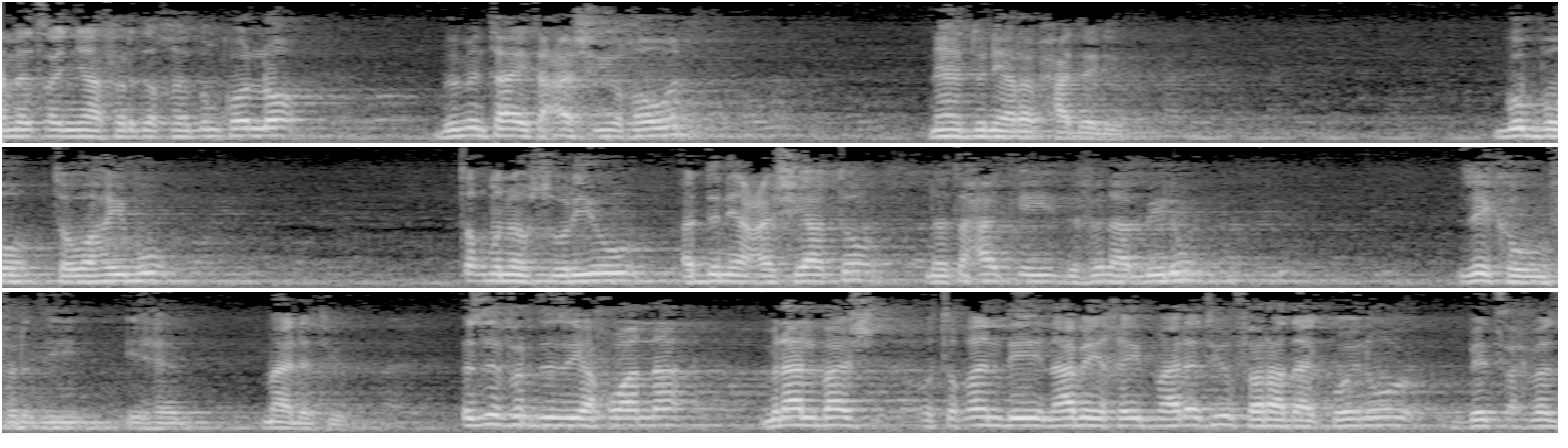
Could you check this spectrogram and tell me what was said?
ዓመፀኛ ፍርዲ ክህብ እንከሎ ብምንታይ ተዓሽ ይኸውን ናይ ኣዱንያ ረብሓ ደልዩ ጉቦ ተዋሂቡ ጥቕሚ ነብሱ ርኡ ኣዱንያ ዓሽያቶ ነቲ ሓቂ ድፍን ኣቢሉ ዘይከውን ፍርዲ ይህብ ማለት እዩ እዚ ፍርዲ እዚ ኣኽዋና ምናልባሽ እቲ ቐንዲ ናበይ ኸይድ ማለት እዩ ፈራዳይ ኮይኑ ቤት ፅሕፈት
